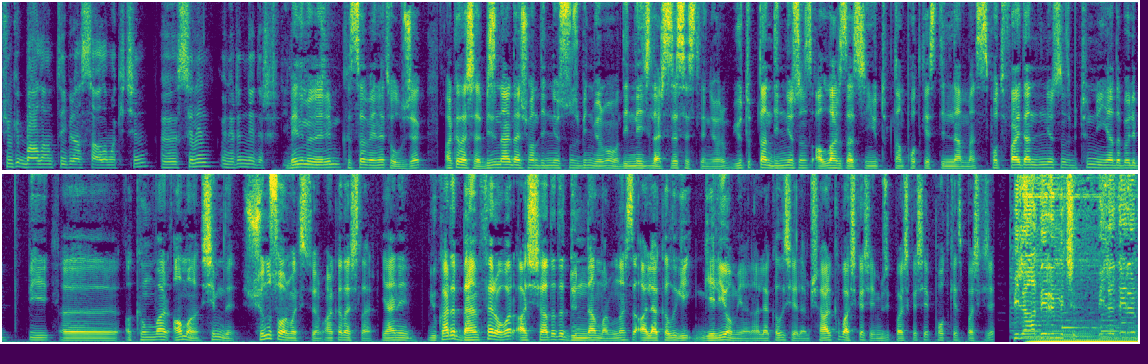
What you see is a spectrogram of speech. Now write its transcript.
Çünkü bağlantıyı biraz sağlamak için. Ee, senin önerin nedir? Benim önerim kısa ve net olacak. Arkadaşlar bizi nereden şu an dinliyorsunuz bilmiyorum ama dinleyiciler size sesleniyorum. YouTube'dan dinliyorsanız Allah rızası için YouTube'dan podcast dinlenmez. Spotify'dan dinliyorsanız bütün dünyada böyle bir e, akım var ama şimdi şunu sormak istiyorum arkadaşlar. Yani yukarıda Benfero var aşağıda da Dündem var. Bunlar size alakalı ge- geliyor mu yani alakalı şeyler mi? Şarkı başka şey, müzik başka şey, podcast başka şey. Biladerim için, biladerim,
